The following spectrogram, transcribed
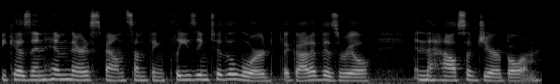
because in him there is found something pleasing to the Lord, the God of Israel, in the house of Jeroboam.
